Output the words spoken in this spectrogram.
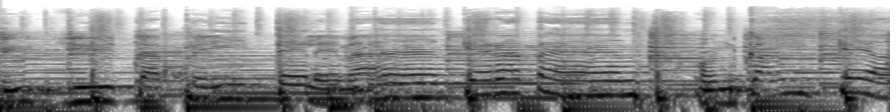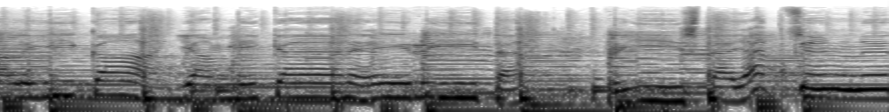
tyhjyyttä peittelemään kerätään. On kaikkea liikaa ja mikään ei. Hayatını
